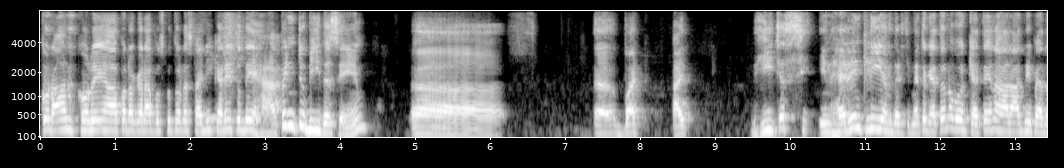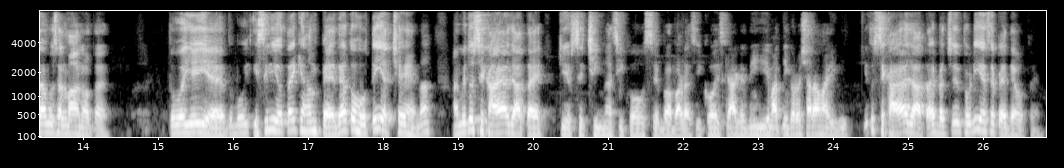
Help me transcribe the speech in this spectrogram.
Quran کھولیں آپ اور اگر آپ اس کو تھوڑا اسٹڈی کریں تو they happen to be the same but I ہی جسٹ انہرنٹلی اندر میں تو کہتا ہوں نا وہ کہتے ہیں نا ہر آدمی پیدا مسلمان ہوتا ہے تو وہ یہی ہے تو وہ اسی لیے ہوتا ہے کہ ہم پیدا تو ہوتے ہی اچھے ہیں نا ہمیں تو سکھایا جاتا ہے کہ اس سے چھیننا سیکھو اس سے باڑا سیکھو اس کے آگے نہیں یہ بات نہیں کرو شرم آئے گی یہ تو سکھایا جاتا ہے بچے تھوڑی ایسے پیدا ہوتے ہیں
